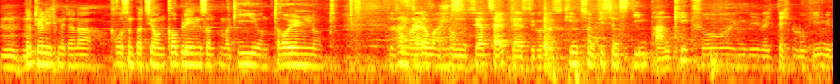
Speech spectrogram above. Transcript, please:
Natürlich mit einer großen Portion Goblins und Magie und Trollen und Das ist schon sehr zeitgeistig, oder? Es klingt so ein bisschen steampunkig, so irgendwie Technologie mit.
